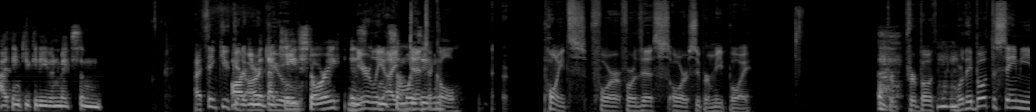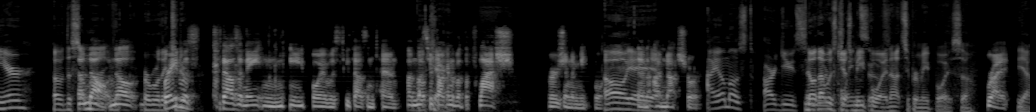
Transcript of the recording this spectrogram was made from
I think you could even make some I think you could argument argue that Cave Story is nearly in some ways even- identical points for for this or Super Meat Boy. For, for both, were they both the same year of the Uh, summer? no, no. or were they Braid two was 2008 and Meat Boy was 2010. Unless Okay. you're talking about the Flash version of Meat Boy, Oh yeah, and yeah. I'm not sure. I almost argued. no, that was just Meat Boy, of- not Super Meat Boy. So Right. Yeah.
